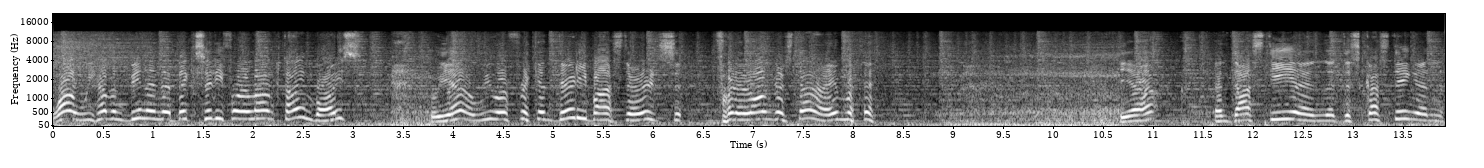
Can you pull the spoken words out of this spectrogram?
Wow, we haven't been in a big city for a long time, boys. Yeah, we were freaking dirty bastards for the longest time. yeah, and dusty and disgusting and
